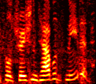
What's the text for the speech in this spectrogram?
Filtration tablets needed.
